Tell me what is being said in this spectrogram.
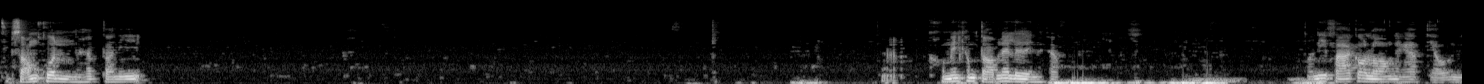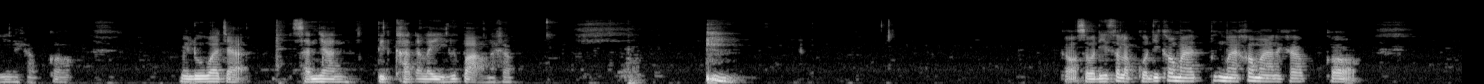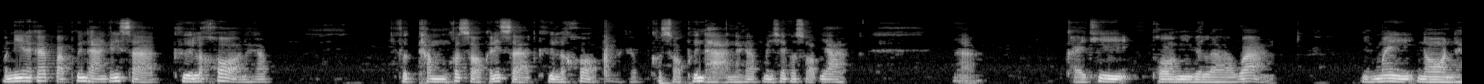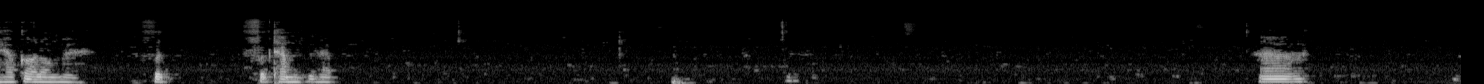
สิบสองคนนะครับ ตอนนี้ คอม เมนต์คำตอบได้เลยนะครับ ตอนนี้ฟ้าก็ร้องนะครับแถวนี้นะครับก็ไม่รู้ว่าจะสัญญาณติดขัดอะไรอีกหรือเปล่านะครับ ก็สวัสดีสำหรับคนที่เข้ามาเพิ่งมาเข้ามานะครับ ก็วันนี้นะครับ ปรับพื้นฐานคณิตศาสตร์คืนละข้อนะครับ ฝึกทำข้อสอบคณิตศาสตร์คืนละข้อนะครับ ข้อสอบพื้นฐานนะครับ ไม่ใช่ข้อสอบยากอ่า ใครที่พอมีเวลาว่าง ยังไม่นอนนะครับ ก็ลองมาฝึกฝึกทำนะครับ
